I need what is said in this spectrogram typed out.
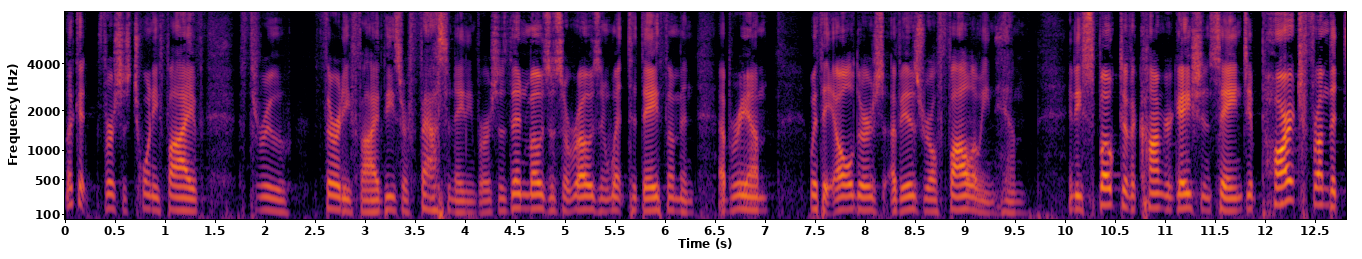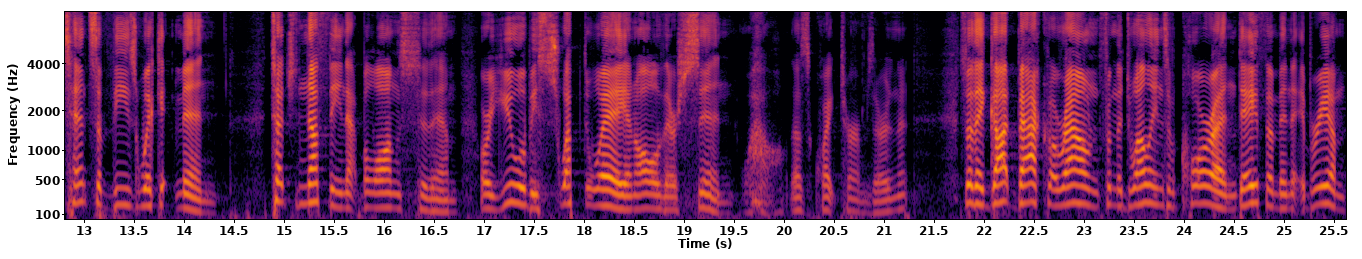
Look at verses 25 through 35. These are fascinating verses. Then Moses arose and went to Dathan and Abiram with the elders of Israel following him. And he spoke to the congregation, saying, Depart from the tents of these wicked men. Touch nothing that belongs to them, or you will be swept away in all their sin. Wow, that's quite terms there, isn't it? So they got back around from the dwellings of Korah and Dathan and Abiram.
